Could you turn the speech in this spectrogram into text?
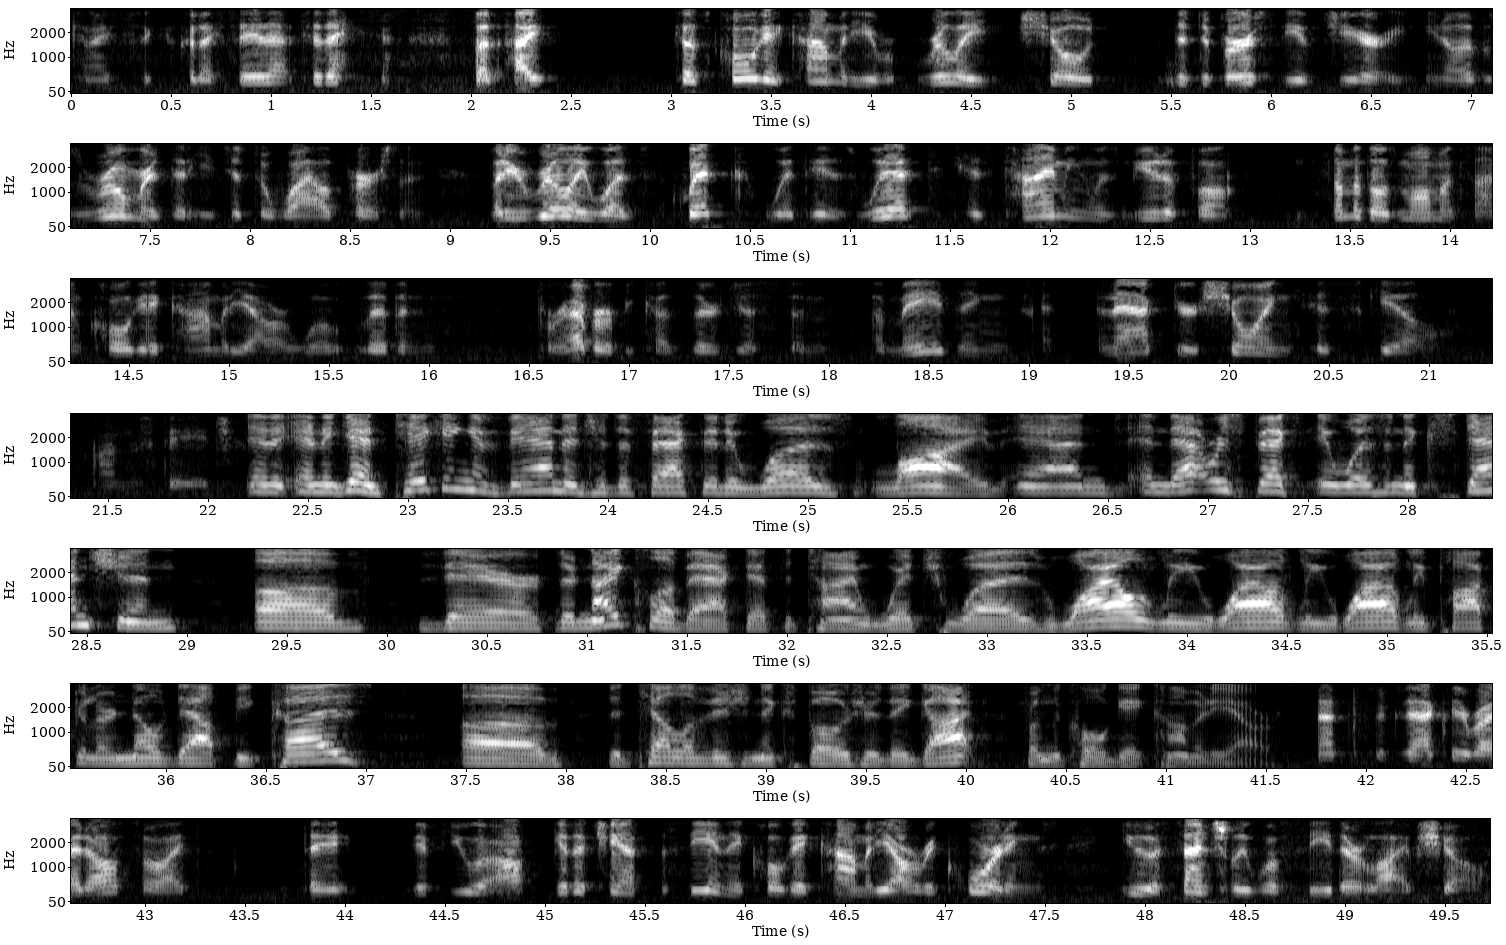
Can I could I say that today? but I because Colgate comedy really showed the diversity of Jerry. You know, it was rumored that he's just a wild person, but he really was quick with his wit. His timing was beautiful. Some of those moments on Colgate Comedy Hour will live in forever because they're just amazing. An actor showing his skill on the stage. And, and again, taking advantage of the fact that it was live, and in that respect, it was an extension of their their nightclub act at the time, which was wildly, wildly, wildly popular, no doubt, because of the television exposure they got from the Colgate Comedy Hour. That's exactly right. Also, I, they, if you get a chance to see any Colgate Comedy Hour recordings, you essentially will see their live show,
